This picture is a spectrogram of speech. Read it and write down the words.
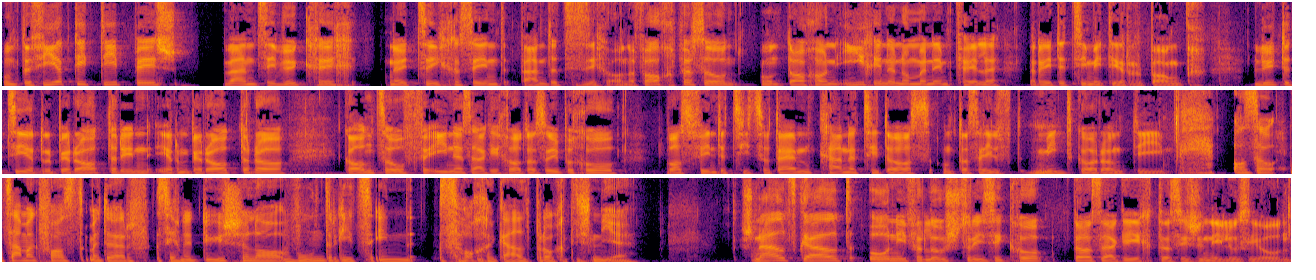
Und der vierte Tipp ist, wenn Sie wirklich nicht sicher sind, wenden Sie sich an eine Fachperson und da kann ich Ihnen nur empfehlen, reden Sie mit Ihrer Bank. Lüten Sie Ihrer Beraterin, Ihrem Berater an, ganz offen Ihnen sagen, ich habe das bekommen, was finden Sie zu dem? Kennen Sie das? Und das hilft mhm. mit Garantie. Also zusammengefasst, man darf sich nicht täuschen lassen. Wunder gibt es in Sachen Geld praktisch nie. Schnelles Geld ohne Verlustrisiko, da sage ich, das ist eine Illusion.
